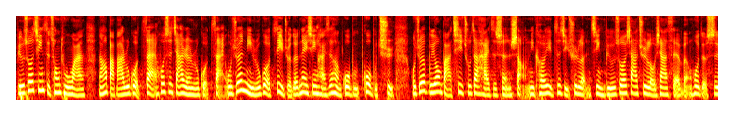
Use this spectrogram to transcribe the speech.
比如说亲子冲突完，然后爸爸如果在，或是家人如果在，我觉得你如果自己觉得内心还是很过不过不去，我觉得不用把气出在孩子身上，你可以自己去冷静，比如说下去楼下 seven，或者是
